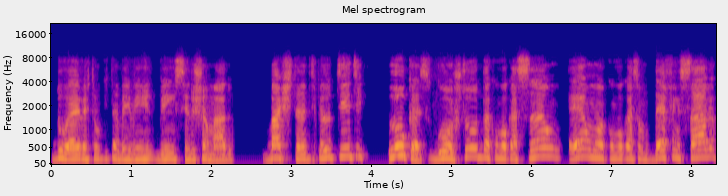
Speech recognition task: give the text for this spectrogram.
do Everton, que também vem, vem sendo chamado bastante pelo Tite. Lucas, gostou da convocação? É uma convocação defensável?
